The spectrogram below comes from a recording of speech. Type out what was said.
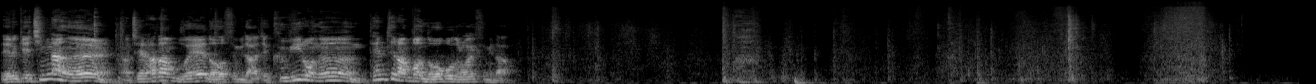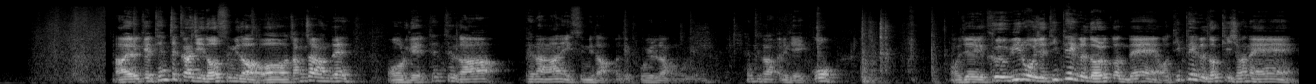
네, 이렇게 침낭을 어, 제일 하단부에 넣었습니다. 이제 그 위로는 텐트를 한번 넣어보도록 하겠습니다. 아 이렇게 텐트까지 넣었습니다. 와 짱짱한데 어 이렇게 텐트가 배낭 안에 있습니다. 이렇게 보일라나 모르겠네. 텐트가 이렇게 있고 어, 이제 그 위로 이제 티팩을 넣을 건데 어, 티팩을 넣기 전에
